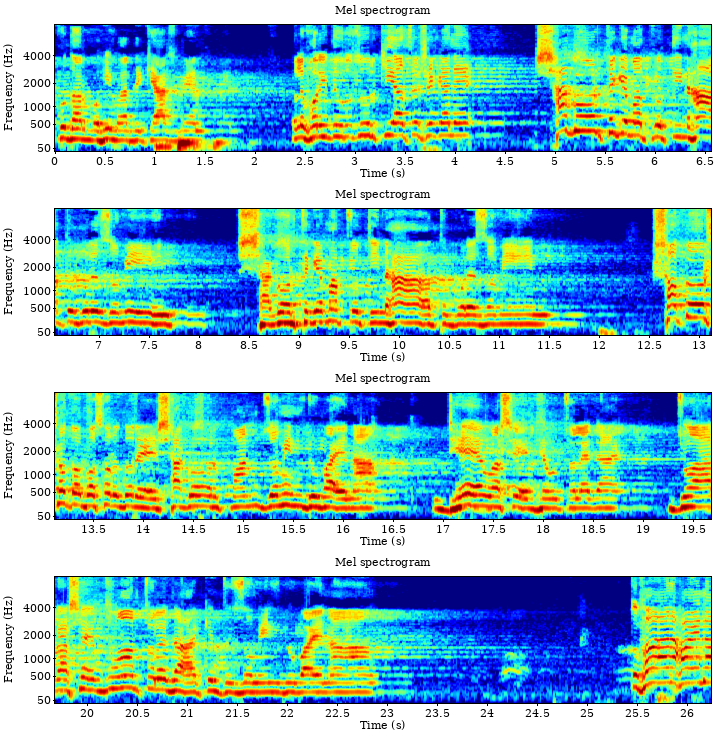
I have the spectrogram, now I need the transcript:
ক্ষুধার মহিমা দেখে আসবেন। বলে, ফরিদি, হুজুর, কি আছে সেখানে? সাগর থেকে মাত্র তিন হাত উপরে জমিন। সাগর থেকে মাত্র তিন হাত উপরে জমিন। শত শত বছর ধরে সাগর পান জমিন ডুবায় না। ঢেউ আসে, ঢেউ চলে যায়। জোয়ার আসে, জোয়ার চলে যায়, কিন্তু জমিন ডুবায় না। তুফান হয় না,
